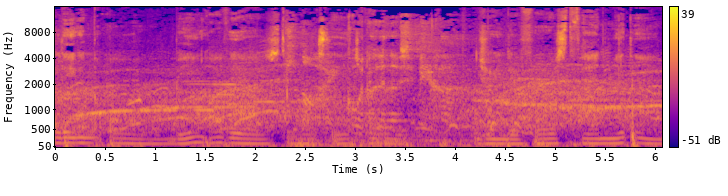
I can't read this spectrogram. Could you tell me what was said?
And Orm being obvious towards each other during their first fan meeting.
